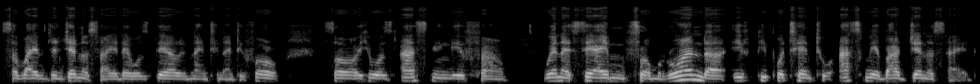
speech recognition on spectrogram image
survived the genocide. I was there in 1994. So he was asking if uh, when I say I'm from Rwanda, if people tend to ask me about genocide.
